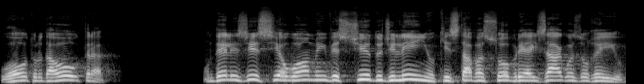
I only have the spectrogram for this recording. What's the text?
o outro da outra. Um deles disse ao homem vestido de linho que estava sobre as águas do rio:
